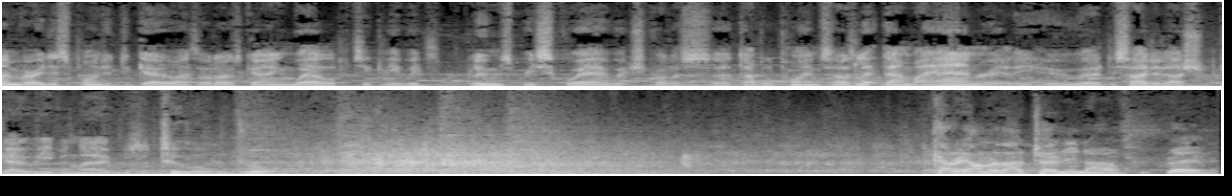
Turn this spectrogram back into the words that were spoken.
I'm very disappointed to go. I thought I was going well, particularly with Bloomsbury Square, which got us uh, double points. I was let down by Anne, really, who uh, decided I should go even though it was a two-all draw. Carry on without Tony now. Graham.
